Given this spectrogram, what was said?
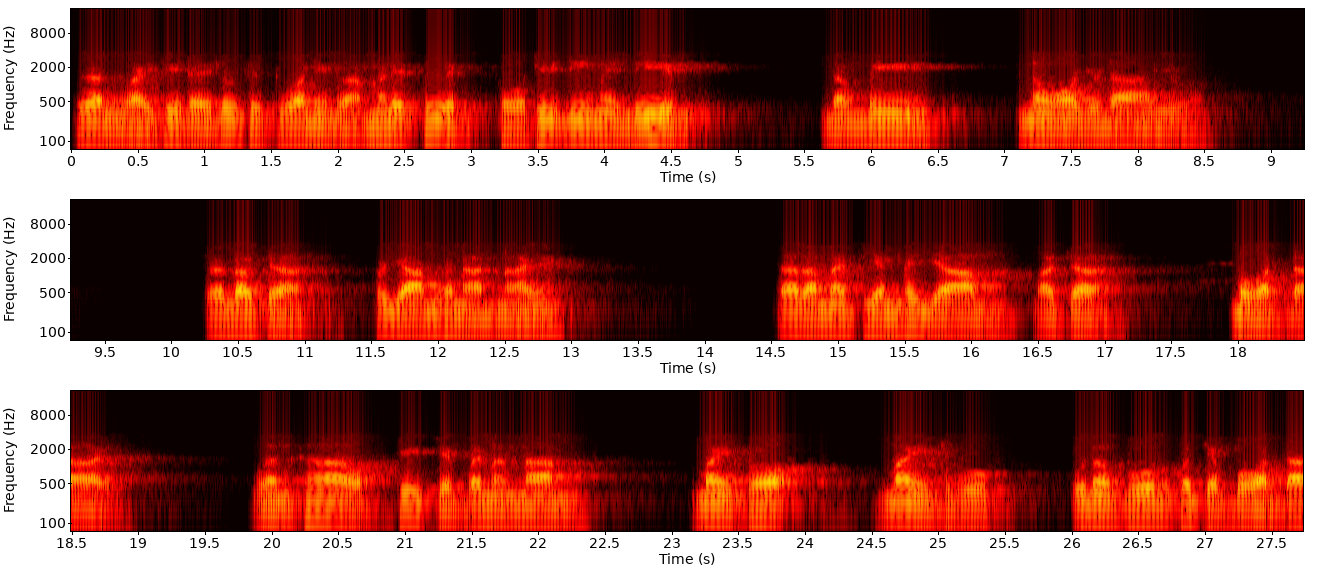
เคลื่อนไหวที่ใดรู้จึกตัวนี่ว่าเมล็ดพืชโพธินี่ไม่รีบเรามีหนออยู่ได้อยู่ แต่เราจะพยายามขนาดไหน ถ้าเราไม่เพียรพยายามเราจะบอดได้ เหมือนข้าวที่เก็บไว้นานๆ ไม่เพาะไม่ถูก อุณหภูมิก็จะบอดได้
